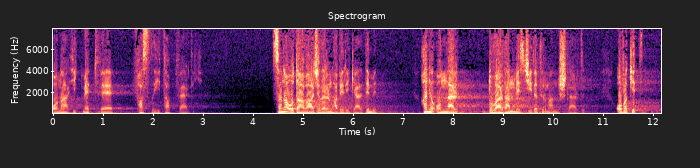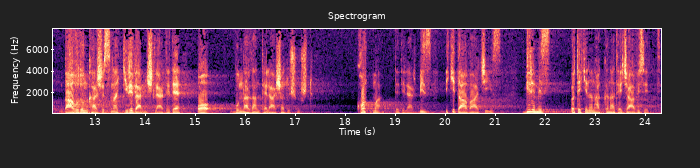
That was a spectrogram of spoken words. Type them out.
Ona hikmet ve faslı hitap verdik. Sana o davacıların haberi geldi mi? Hani onlar duvardan mescide tırmanmışlardı. O vakit Davud'un karşısına giri vermişlerdi de o bunlardan telaşa düşmüştü. Korkma dediler biz iki davacıyız. Birimiz ötekinin hakkına tecavüz etti.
